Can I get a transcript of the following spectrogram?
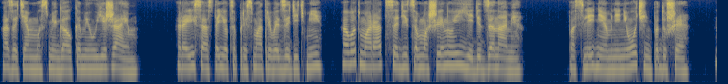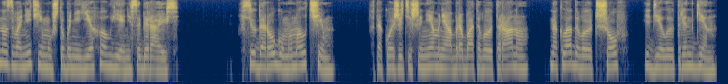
а затем мы с мигалками уезжаем. Раиса остается присматривать за детьми, а вот Марат садится в машину и едет за нами. Последнее мне не очень по душе — но звонить ему, чтобы не ехал, я не собираюсь. Всю дорогу мы молчим. В такой же тишине мне обрабатывают рану, накладывают шов и делают рентген.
